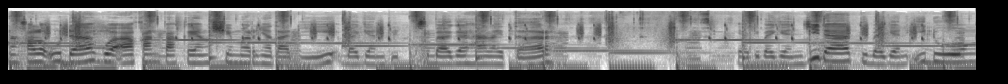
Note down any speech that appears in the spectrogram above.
Nah kalau udah gue akan pakai yang shimmernya tadi bagian pipi sebagai highlighter. Ya di bagian jidat di bagian hidung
